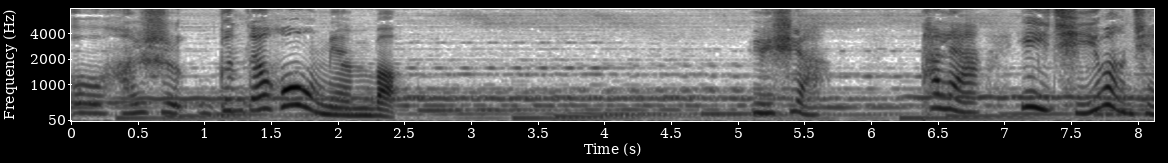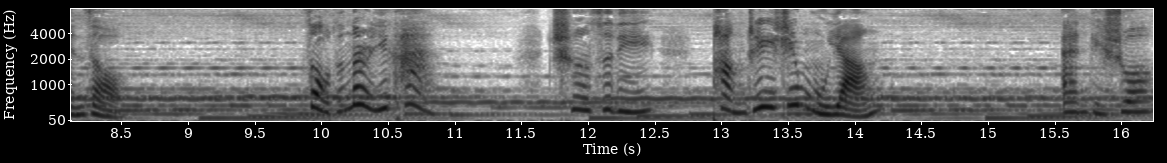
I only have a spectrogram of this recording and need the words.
呃还是跟在后面吧。”于是啊，他俩一起往前走。走到那儿一看，车子里躺着一只母羊。安迪说：“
